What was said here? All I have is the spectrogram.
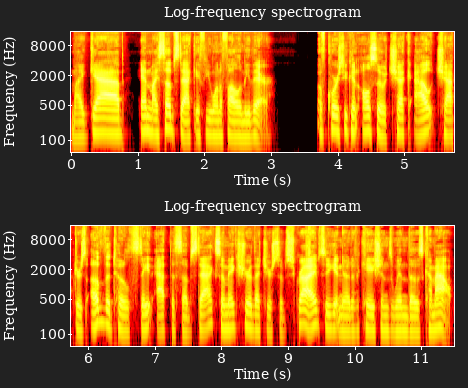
my Gab, and my Substack if you want to follow me there. Of course, you can also check out chapters of the Total State at the Substack, so make sure that you're subscribed so you get notifications when those come out.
